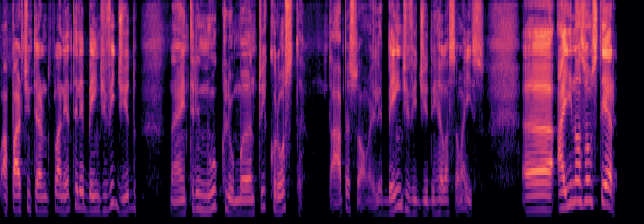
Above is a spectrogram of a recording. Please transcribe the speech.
a parte interna do planeta, ele é bem dividido né, entre núcleo, manto e crosta, tá, pessoal? Ele é bem dividido em relação a isso. Uh, aí nós vamos ter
